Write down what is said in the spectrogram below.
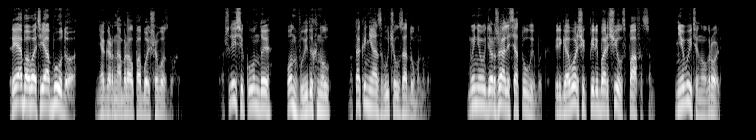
«Требовать я буду!» — негр набрал побольше воздуха. Прошли секунды, он выдохнул, но так и не озвучил задуманного. Мы не удержались от улыбок. Переговорщик переборщил с пафосом. Не вытянул роль.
